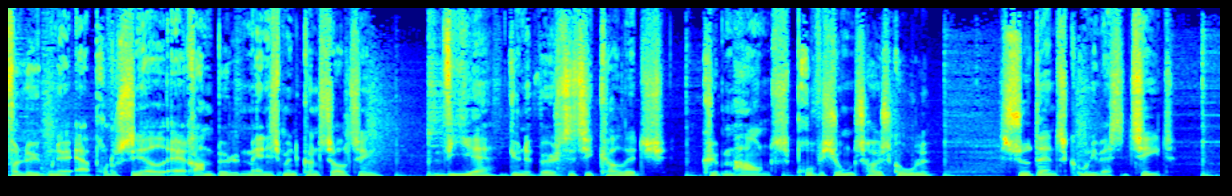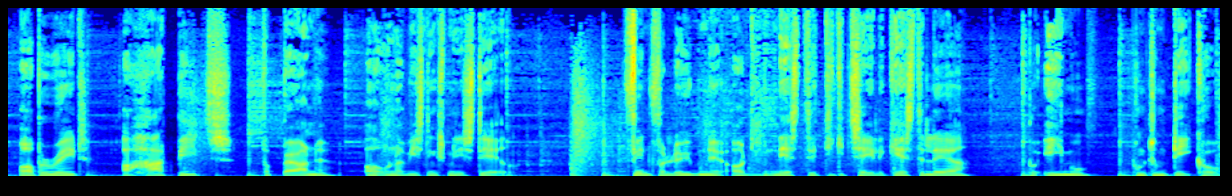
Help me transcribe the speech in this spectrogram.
Forløbene er produceret af Rambøl Management Consulting, via University College, Københavns Professionshøjskole, Syddansk Universitet, Operate og Heartbeats for Børne- og Undervisningsministeriet. Find forløbene og de næste digitale gæstelærer på emo.dk.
